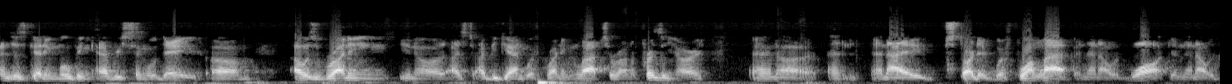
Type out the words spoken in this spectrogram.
and just getting moving every single day. Um, I was running. You know, I, I began with running laps around a prison yard. And, uh, and, and I started with one lap and then I would walk and then I would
